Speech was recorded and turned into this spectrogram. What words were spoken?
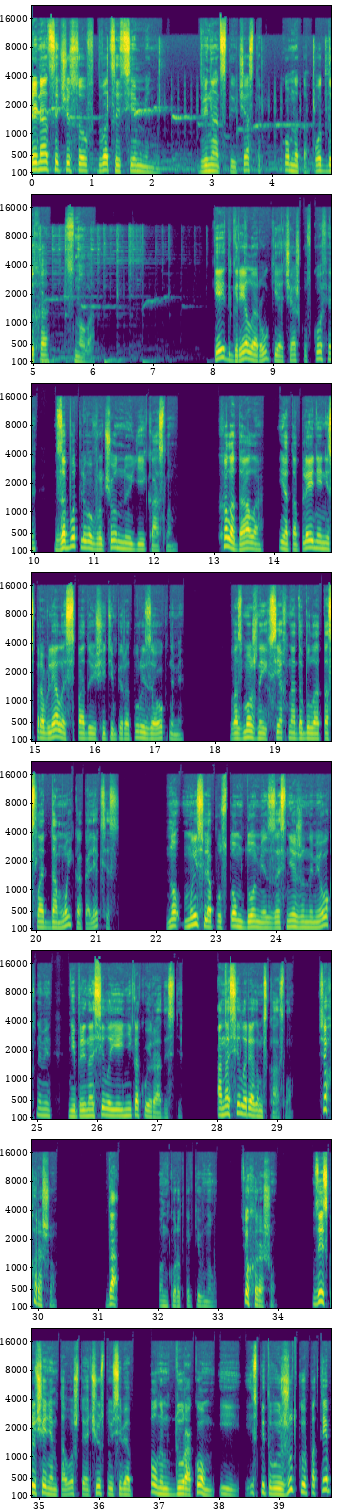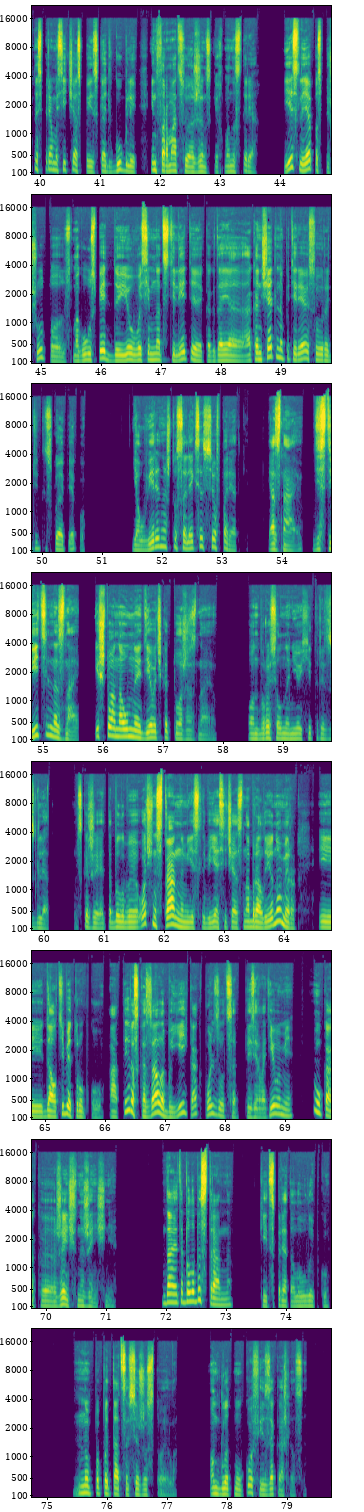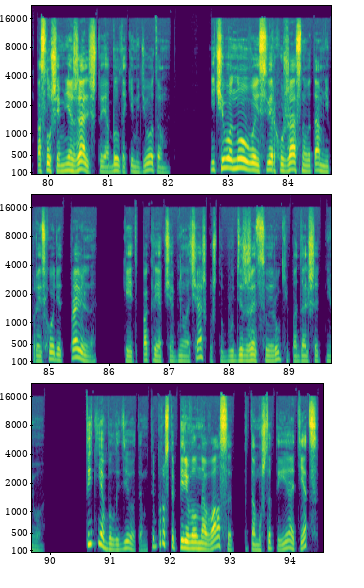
13 часов 27 минут. 12 участок, комната отдыха, снова. Кейт грела руки о чашку с кофе, заботливо врученную ей каслом. Холодало, и отопление не справлялось с падающей температурой за окнами. Возможно, их всех надо было отослать домой, как Алексис. Но мысль о пустом доме с заснеженными окнами не приносила ей никакой радости. Она села рядом с Каслом. «Все хорошо?» «Да», — он коротко кивнул. «Все хорошо. За исключением того, что я чувствую себя полным дураком и испытываю жуткую потребность прямо сейчас поискать в Гугле информацию о женских монастырях. Если я поспешу, то смогу успеть до ее 18-летия, когда я окончательно потеряю свою родительскую опеку. Я уверена, что с Алексис все в порядке. Я знаю, действительно знаю. И что она умная девочка, тоже знаю. Он бросил на нее хитрый взгляд. Скажи, это было бы очень странным, если бы я сейчас набрал ее номер и дал тебе трубку, а ты рассказала бы ей, как пользоваться презервативами, ну, как э, женщина женщине. Да, это было бы странно. Кейт спрятала улыбку. Ну, попытаться все же стоило. Он глотнул кофе и закашлялся. Послушай, мне жаль, что я был таким идиотом. Ничего нового и сверхужасного там не происходит, правильно? Кейт покрепче обняла чашку, чтобы удержать свои руки подальше от него. Ты не был идиотом, ты просто переволновался, потому что ты отец.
